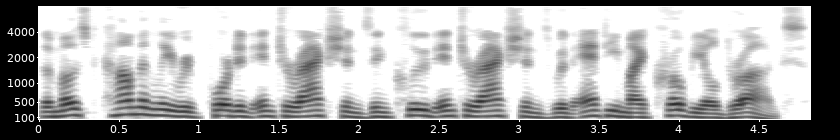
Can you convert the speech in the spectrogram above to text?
the most commonly reported interactions include interactions with antimicrobial drugs.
